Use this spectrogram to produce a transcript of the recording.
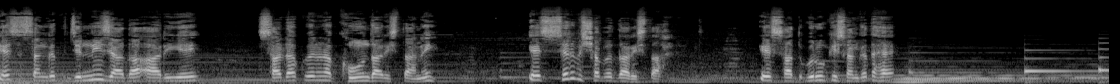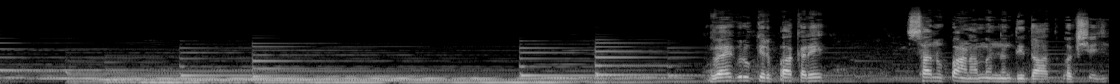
ਇਸ ਸੰਗਤ ਜਿੰਨੀ ਜ਼ਿਆਦਾ ਆ ਰਹੀ ਏ, ਸਾਡਾ ਕੋਈ ਇਹਨਾਂ ਖੂਨ ਦਾ ਰਿਸ਼ਤਾ ਨਹੀਂ। ਇਹ ਸਿਰਫ ਸ਼ਬਦ ਦਾ ਰਿਸ਼ਤਾ ਹੈ। ਇਹ ਸਤਿਗੁਰੂ ਕੀ ਸੰਗਤ ਹੈ। ਵਾਹਿਗੁਰੂ ਕਿਰਪਾ ਕਰੇ, ਸਾਨੂੰ ਭਾਣਾ ਮੰਨਣ ਦੀ ਦਾਤ ਬਖਸ਼ੇ ਜੀ।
